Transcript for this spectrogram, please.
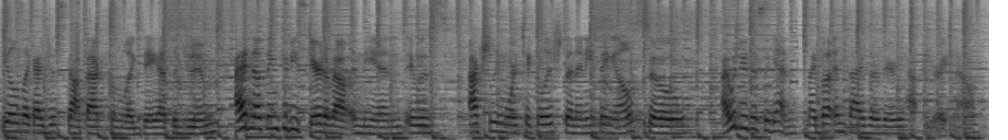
Feels like I just got back from leg day at the gym. I had nothing to be scared about in the end. It was actually more ticklish than anything else, so I would do this again. My butt and thighs are very happy right now.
